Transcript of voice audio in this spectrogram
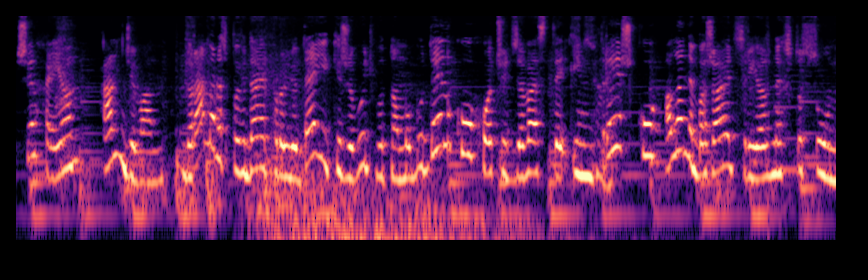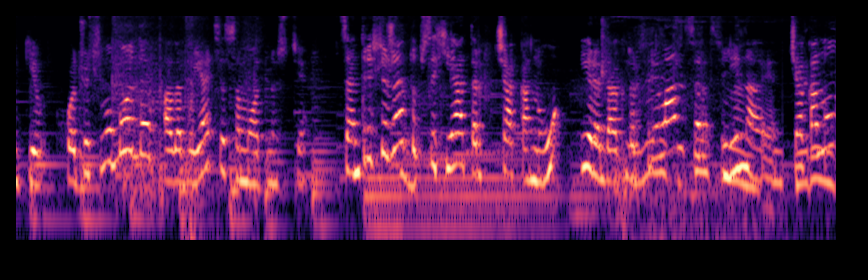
Шин Хайон, Хан Джіван. Дорама розповідає про людей, які живуть в одному будинку, хочуть завести інтрижку, але не бажають серйозних стосунків, хочуть свободи, але бояться самотності. В центрі сюжету психіатр Чакану і редактор-фрілансер Ліна Ен. Чакану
